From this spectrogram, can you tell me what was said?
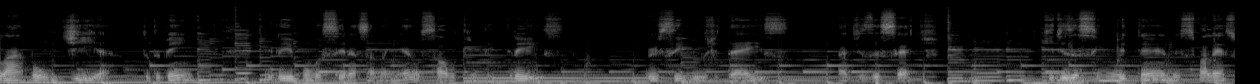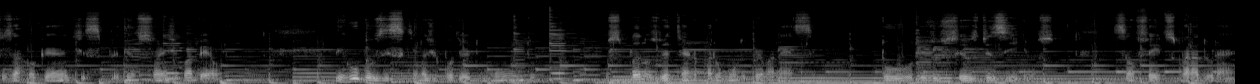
Olá, bom dia, tudo bem? Eu leio com você nessa manhã o Salmo 33, versículos de 10 a 17, que diz assim: O Eterno esfalece os arrogantes pretensões de Babel, derruba os esquemas de poder do mundo, os planos do Eterno para o mundo permanecem, todos os seus desígnios são feitos para durar.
